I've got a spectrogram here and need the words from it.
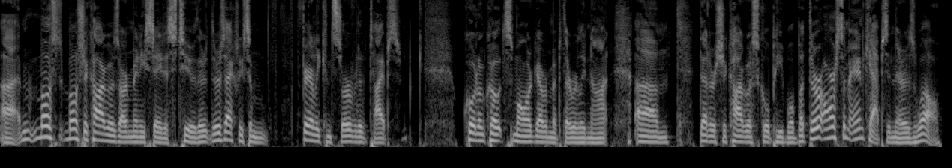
Uh, most most Chicago's are mini statists too. There, there's actually some fairly conservative types quote unquote smaller government, but they're really not, um, that are Chicago school people. But there are some ANCAPs in there as well.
